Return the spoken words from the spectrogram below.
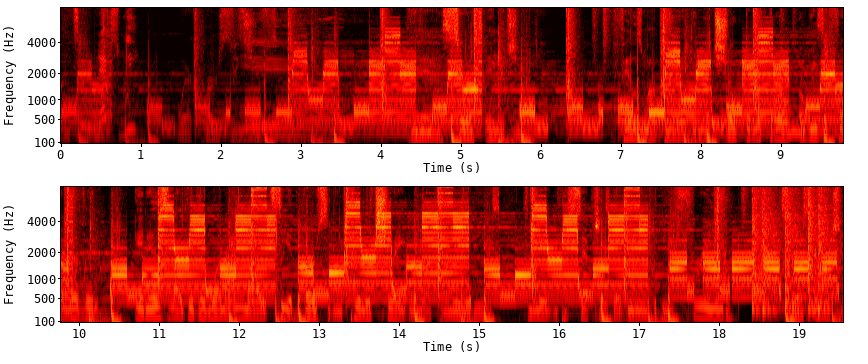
Until next week, where curses Yeah, source energy fills my being, get me choked in the throat. A reason for living. It is life, even when I might see adversity penetrating my communities, creating perceptions that we need to be freed. Source energy.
